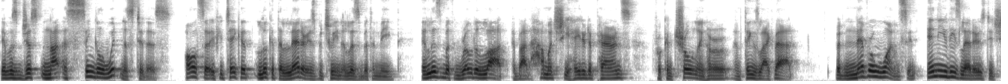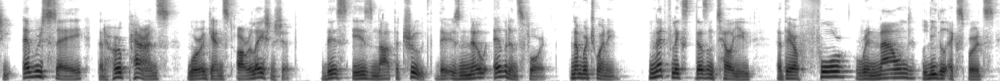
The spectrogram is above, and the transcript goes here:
There was just not a single witness to this. Also, if you take a look at the letters between Elizabeth and me, Elizabeth wrote a lot about how much she hated her parents for controlling her and things like that. But never once in any of these letters did she ever say that her parents were against our relationship. This is not the truth. There is no evidence for it. Number 20. Netflix doesn't tell you that there are four renowned legal experts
